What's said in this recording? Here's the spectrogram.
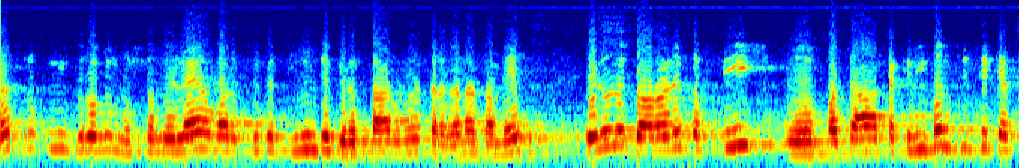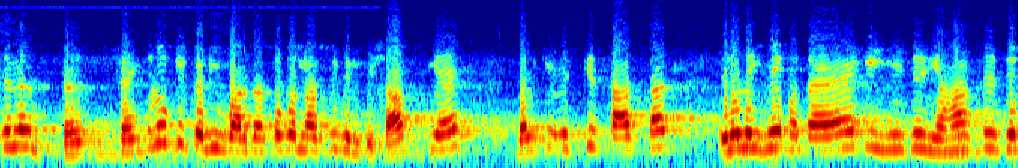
दस रुकनी ग्रोह में मुश्तमिल है और इसमें से तीन जो गिरफ़्तार हुए सरगना समेत इन्होंने दौरान तफ्तीश पचास तकरीबन जिसे कहते हैं ना सैकड़ों के करीब वारदातों को न सिर्फ़ इंकशाफ किया है बल्कि इसके साथ साथ इन्होंने ये बताया है कि ये जो यहाँ से जो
